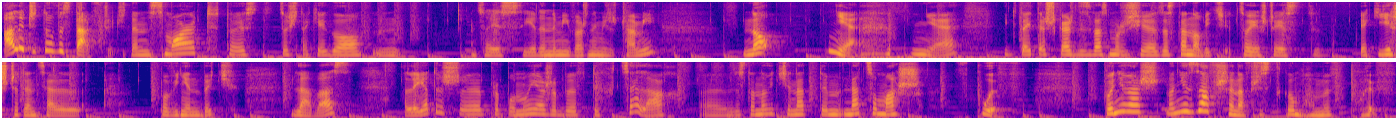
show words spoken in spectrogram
Ale czy to wystarczy? Czy ten smart to jest coś takiego, mm, co jest jedynymi ważnymi rzeczami? No, nie, nie. I tutaj też każdy z Was może się zastanowić, co jeszcze jest jaki jeszcze ten cel powinien być dla Was. Ale ja też e, proponuję, żeby w tych celach e, zastanowić się nad tym, na co masz wpływ. Ponieważ no nie zawsze na wszystko mamy wpływ.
